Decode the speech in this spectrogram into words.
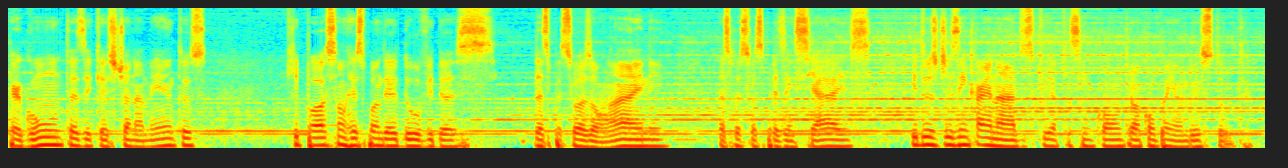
perguntas e questionamentos que possam responder dúvidas das pessoas online, das pessoas presenciais e dos desencarnados que aqui se encontram acompanhando o estudo.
